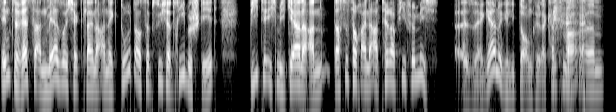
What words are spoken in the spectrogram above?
Interesse an mehr solcher kleiner Anekdoten aus der Psychiatrie besteht, biete ich mich gerne an. Das ist auch eine Art Therapie für mich. Äh, Sehr gerne, geliebter Onkel. Da kannst du mal ähm,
